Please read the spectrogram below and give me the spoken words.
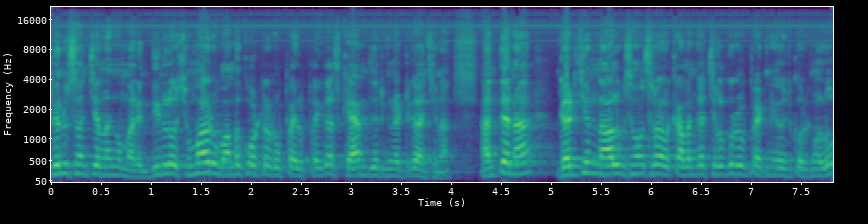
పెను సంచలనంగా మారింది. దీనిలో సుమారు వంద కోట్ల రూపాయల పైగా స్కామ్ జరిగినట్టుగా అంచనా. అంతేనా? గడిచిన నాలుగు సంవత్సరాల కాలంగా చిలకలూరుపేట నియోజకవర్గంలో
